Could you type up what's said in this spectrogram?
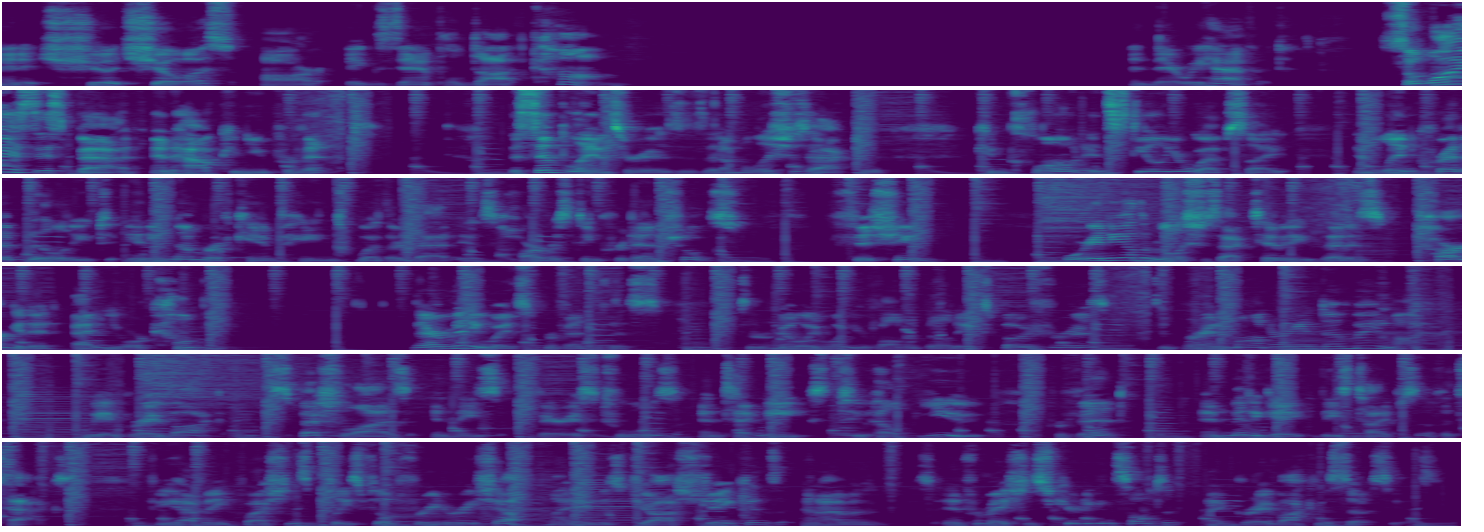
and it should show us our example.com. And there we have it. So why is this bad and how can you prevent it? The simple answer is, is that a malicious actor can clone and steal your website and lend credibility to any number of campaigns, whether that is harvesting credentials, phishing, or any other malicious activity that is targeted at your company. There are many ways to prevent this through knowing what your vulnerability exposure is, through brand monitoring and domain monitoring. We at Gravox specialize in these various tools and techniques to help you prevent and mitigate these types of attacks. If you have any questions, please feel free to reach out. My name is Josh Jenkins, and I'm an information security consultant at and Associates.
